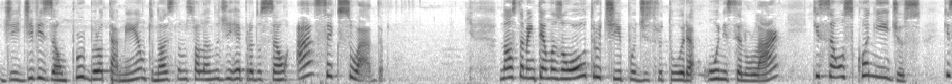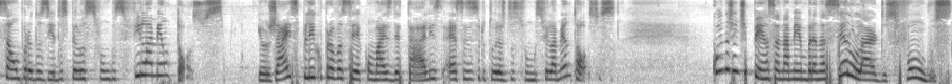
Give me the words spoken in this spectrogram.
de divisão por brotamento, nós estamos falando de reprodução assexuada. Nós também temos um outro tipo de estrutura unicelular, que são os conídeos, que são produzidos pelos fungos filamentosos. Eu já explico para você com mais detalhes essas estruturas dos fungos filamentosos. Quando a gente pensa na membrana celular dos fungos,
